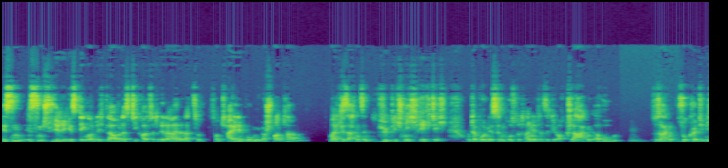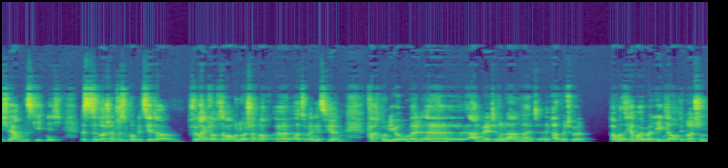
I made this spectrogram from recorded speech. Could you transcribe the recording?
ist ein, ist ein schwieriges Ding und ich glaube, dass die Kreuzfahrtreedereien dazu zum Teil den Bogen überspannt haben. Manche Sachen sind wirklich nicht richtig und da wurden jetzt in Großbritannien tatsächlich auch Klagen erhoben, mhm. zu sagen, so könnt ihr nicht werben, das geht nicht. Das ist in Deutschland ein bisschen komplizierter. Vielleicht läuft es aber auch in Deutschland noch. Äh, also wenn jetzt hier ein fachkundiger Umweltanwältin äh, oder Anwalt äh, gerade mithört, kann man sich ja mal überlegen, da auch den deutschen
